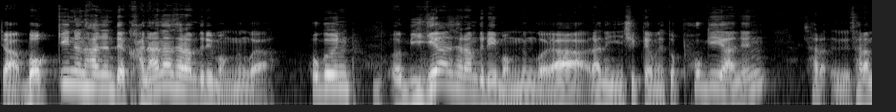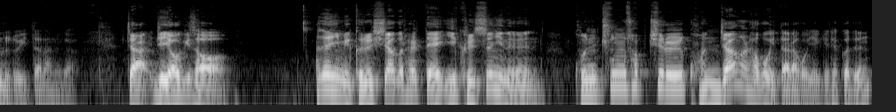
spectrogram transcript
자, 먹기는 하는데 가난한 사람들이 먹는 거야. 혹은 어, 미개한 사람들이 먹는 거야라는 인식 때문에 또 포기하는 사라, 사람들도 있다라는 거야. 자, 이제 여기서 선생님이 글을 시작을 할 때 이 글쓴이는 곤충 섭취를 권장을 하고 있다라고 얘기를 했거든.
